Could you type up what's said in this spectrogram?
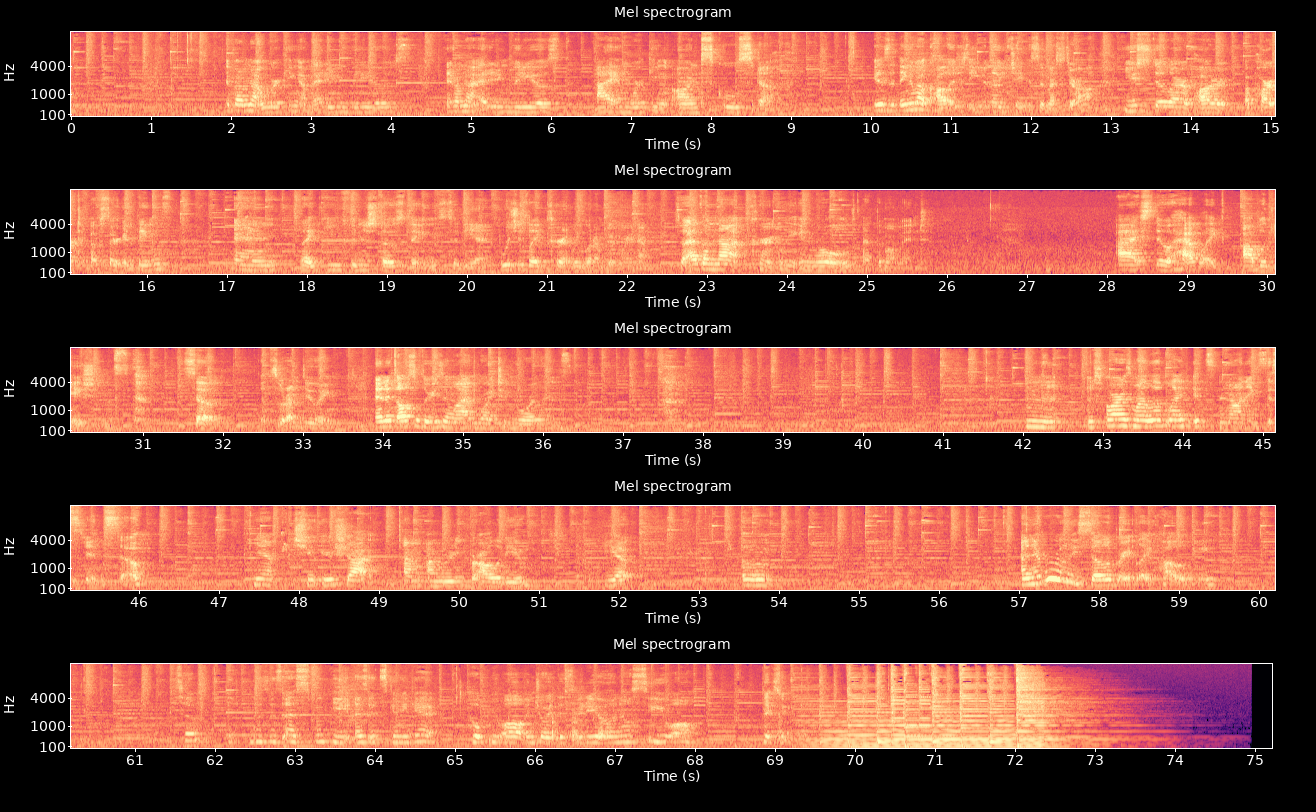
if I'm not working, I'm editing videos. If I'm not editing videos, I am working on school stuff. Because the thing about college is even though you take a semester off, you still are a part, a part of certain things and like you finish those things to the end, which is like currently what I'm doing right now. So as I'm not currently enrolled at the moment, I still have like obligations. so that's what I'm doing. And it's also the reason why I'm going to New Orleans. Mm, as far as my love life, it's non-existent, so yeah, shoot your shot. I'm, I'm rooting for all of you. Yep. Um, I never really celebrate like Halloween. So this is as spooky as it's gonna get. Hope you all enjoyed this video and I'll see you all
